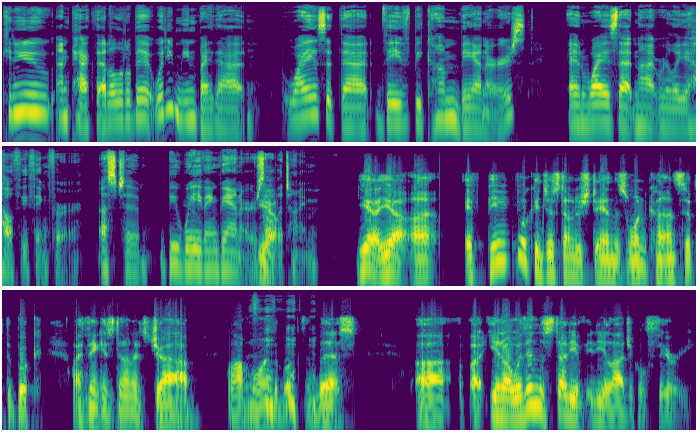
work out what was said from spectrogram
Can you unpack that a little bit? What do you mean by that? Why is it that they've become banners? And why is that not really a healthy thing for us to be waving banners Yeah. all the time? Yeah, yeah. Uh, if people can just understand this one concept, the book I think has done its job. A lot more in the book than this. Uh, but you know, within the study of ideological theory,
